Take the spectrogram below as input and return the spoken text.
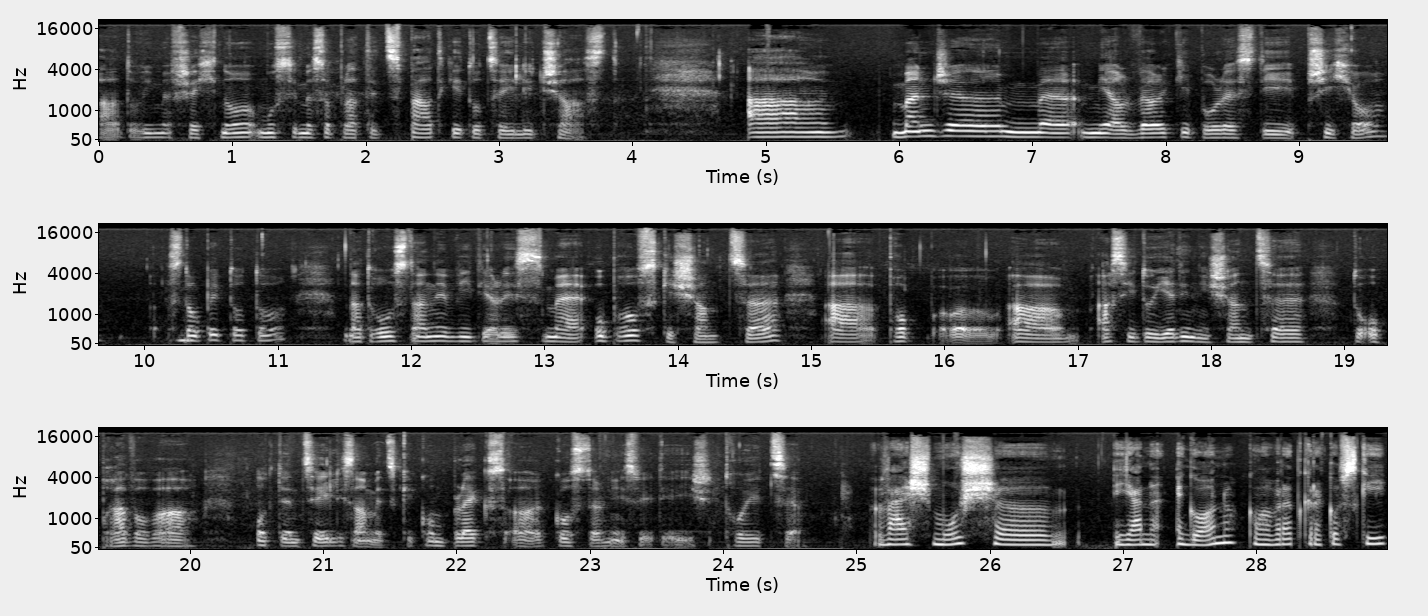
a to víme všechno, musíme zaplatit zpátky to celý část. A manžel měl velký bolesti psycho, vstoupit do toho. Na druhou stranu viděli jsme obrovské šance a, pro, a asi to jediný šance to opravovat o ten celý zámecký komplex a kostelní světě Ježíše Trojice. Váš muž eh, Jan Egon, Kolovrat Krakovský,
